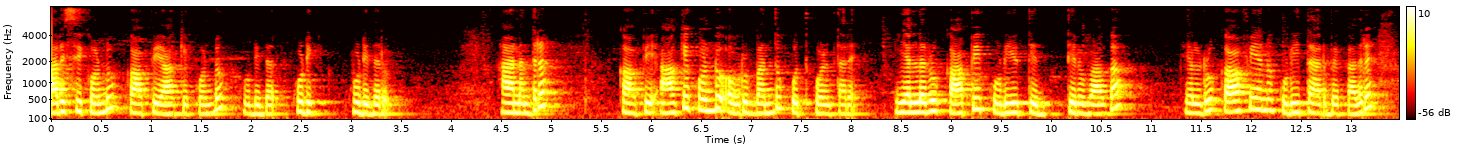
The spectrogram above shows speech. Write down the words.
ಆರಿಸಿಕೊಂಡು ಕಾಫಿ ಹಾಕಿಕೊಂಡು ಕುಡಿದ, ಕುಡಿ, ಕುಡಿದರು. ಆನಂತರ ಕಾಫಿ ಹಾಕಿಕೊಂಡು ಅವರು ಬಂದು ಕೂತ್ಕೊಳ್ತಾರೆ. ಎಲ್ಲರೂ ಕಾಫಿ ಕುಡಿಯುತ್ತಿರುವಾಗ ಎಲ್ಲರೂ ಕಾಫಿಯನ್ನು ಕುಡಿತಾ ಇರಬೇಕಾದ್ರೆ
